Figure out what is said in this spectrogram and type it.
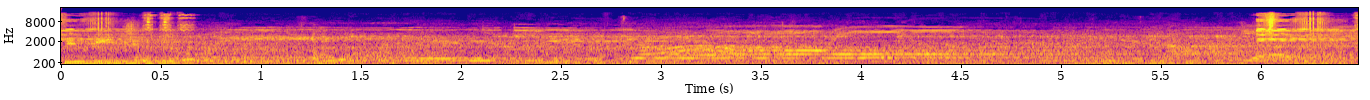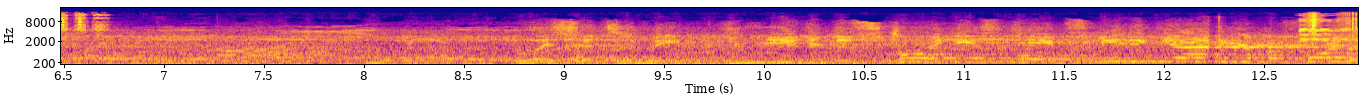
Listen to me. You need to destroy these tapes. You need to get out of here before the...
